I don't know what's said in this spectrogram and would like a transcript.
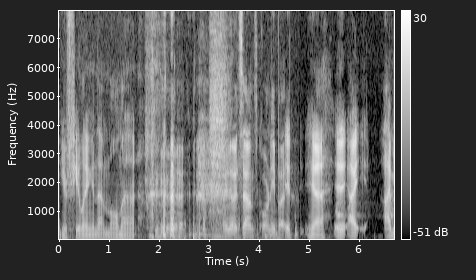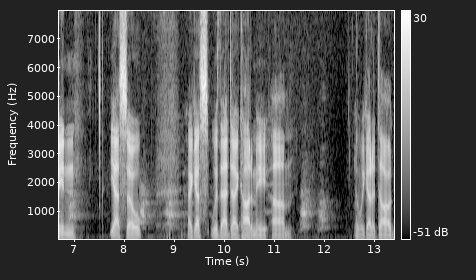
you're feeling in that moment. i know it sounds corny but It, yeah. It, I, I mean, yeah. So, I guess with that dichotomy, um, and we got a dog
